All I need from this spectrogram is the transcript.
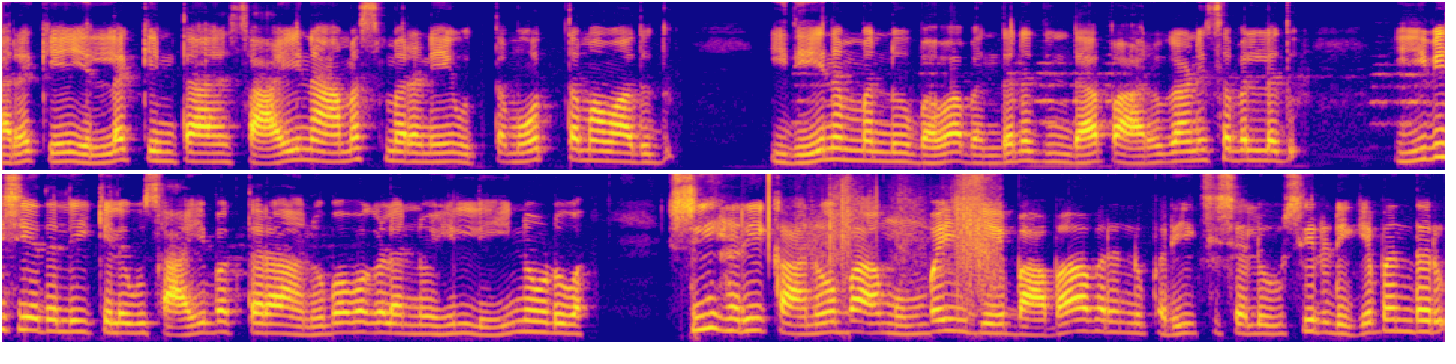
ಹರಕೆ ಎಲ್ಲಕ್ಕಿಂತ ಸಾಯಿ ನಾಮಸ್ಮರಣೆ ಉತ್ತಮೋತ್ತಮವಾದುದು. ಇದೇ ನಮ್ಮನ್ನು ಭವ ಬಂಧನದಿಂದ ಪಾರುಗಾಣಿಸಬಲ್ಲದು. ಈ ವಿಷಯದಲ್ಲಿ ಕೆಲವು ಸಾಯಿ ಭಕ್ತರ ಅನುಭವಗಳನ್ನು ಇಲ್ಲಿ ನೋಡುವ ಶ್ರೀಹರಿ ಕಾನೋಬಾ ಮುಂಬಯಿಗೆ ಬಾಬಾ ಅವರನ್ನು ಪರೀಕ್ಷಿಸಲು ಶಿರಡಿಗೆ ಬಂದರು.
